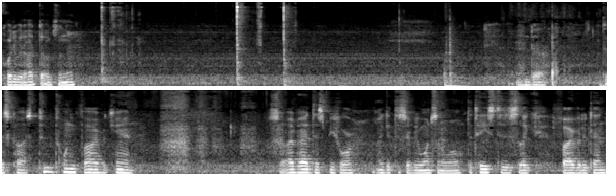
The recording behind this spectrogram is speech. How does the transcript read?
quite a bit of hot dogs in there. And uh, this cost 2.25 a can. So I've had this before. I get this every once in a while. The taste is like 5 out of 10.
